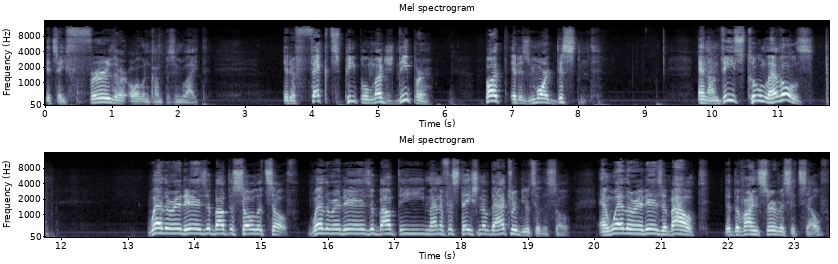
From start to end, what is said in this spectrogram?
it's a further all-encompassing light. It affects people much deeper, but it is more distant. And on these two levels, whether it is about the soul itself, whether it is about the manifestation of the attributes of the soul, and whether it is about the divine service itself,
